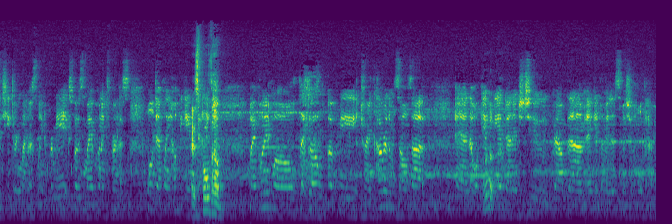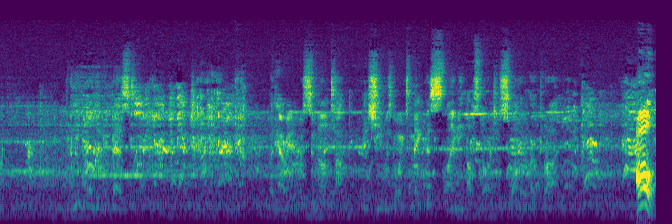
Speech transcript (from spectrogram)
To cheat during mud wrestling. For me, exposing my opponent's breast will definitely help me gain It's both of them. advantage. My opponent will let go of me, try and cover themselves up, and that will give Ugh. me advantage to grab them and get them in the submission hold that I want them in. The new girl did her best. But Harriet was soon on top, and she was going to make this slimy upstart swallow her pride. Oh.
